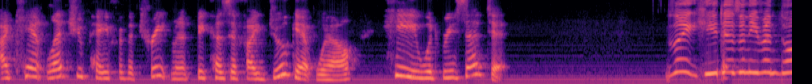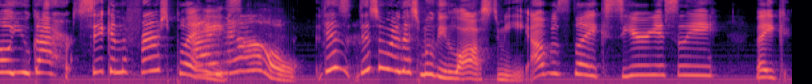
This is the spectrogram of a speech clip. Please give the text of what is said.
I can't let you pay for the treatment because if I do get well, he would resent it. Like he doesn't even know you got sick in the first place." I know. this this is where this movie lost me. I was like, seriously, like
